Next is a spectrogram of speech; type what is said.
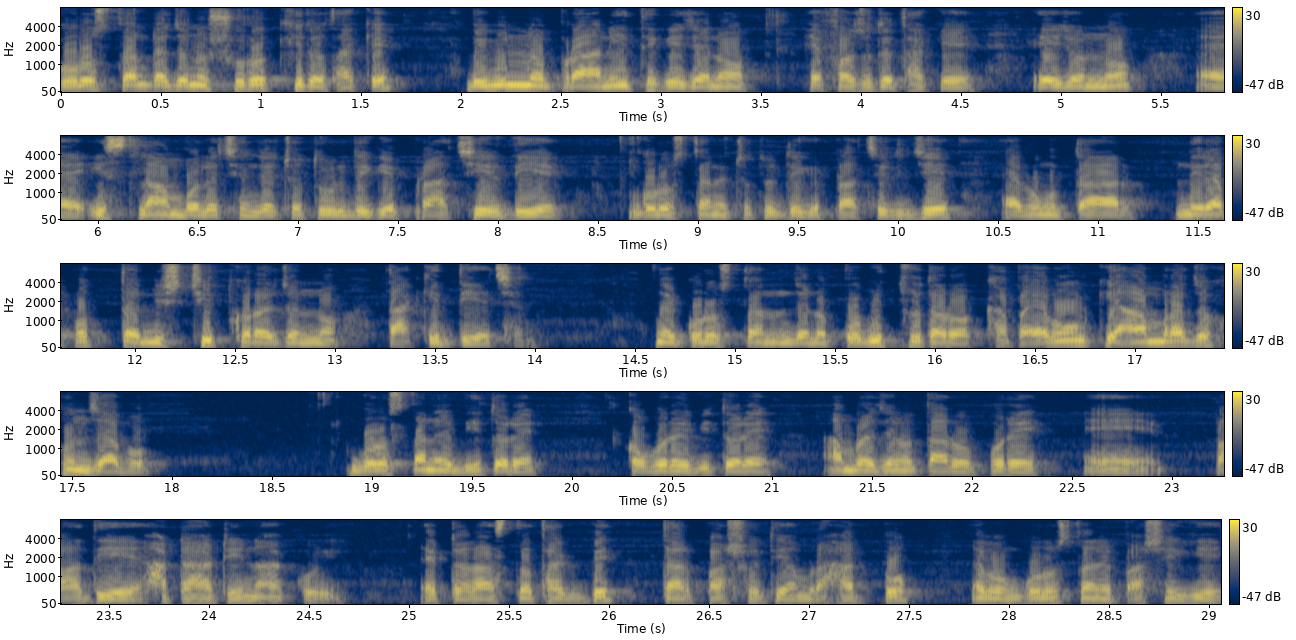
গোরস্থানটা যেন সুরক্ষিত থাকে, বিভিন্ন প্রাণী থেকে যেন হেফাজতে থাকে এই জন্য ইসলাম বলেছেন যে চতুর্দিকে প্রাচীর দিয়ে, গোরস্থানের চতুর্দিকে প্রাচীর দিয়ে এবং তার নিরাপত্তা নিশ্চিত করার জন্য তাকিদ দিয়েছেন। গোরস্থান যেন পবিত্রতা রক্ষা পায়। এবং কি আমরা যখন যাব, গোরস্থানের ভিতরে, কবরের ভিতরে, আমরা যেন তার উপরে পা দিয়ে হাঁটাহাঁটি না করি। একটা রাস্তা থাকবে, তার পাশ দিয়ে আমরা হাঁটবো এবং গোরস্থানের পাশে গিয়ে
